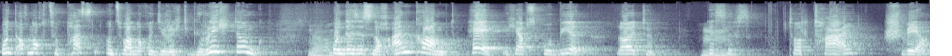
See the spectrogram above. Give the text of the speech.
und auch noch zu passen und zwar noch in die richtige Richtung. Ja. Und dass es noch ankommt. Hey, ich habe es probiert. Leute, es ist total schwer.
